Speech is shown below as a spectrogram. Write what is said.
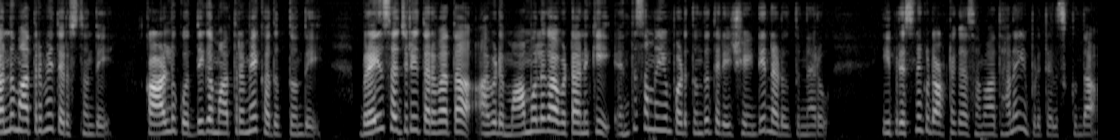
కన్ను మాత్రమే తెరుస్తుంది. కాళ్ళు కొద్దిగా మాత్రమే కదుపుతుంది. బ్రెయిన్ సర్జరీ తర్వాత ఆవిడ మామూలుగా అవటానికి ఎంత సమయం పడుతుందో తెలియచేయండి అని అడుగుతున్నారు. ఈ ప్రశ్నకు డాక్టర్ గారి సమాధానం ఇప్పుడు తెలుసుకుందాం.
